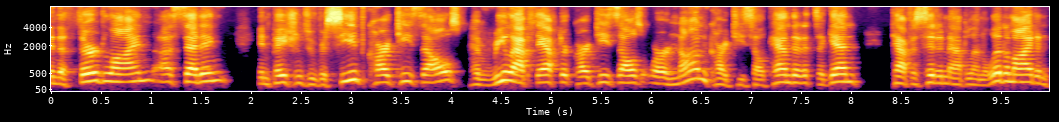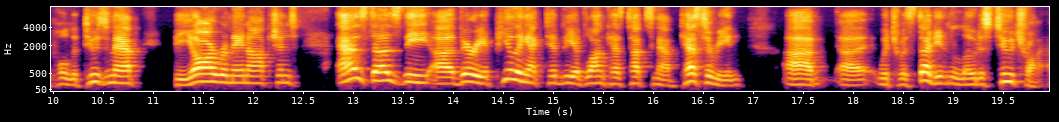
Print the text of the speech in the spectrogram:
In the third line uh, setting, in patients who've received CAR T cells, have relapsed after CAR T cells, or non-CAR T cell candidates, again, tafasitamab lenalidomide and polatuzumab BR remain options, as does the uh, very appealing activity of loncastuximab tesirine, uh, uh, which was studied in the LOTIS-2 trial.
